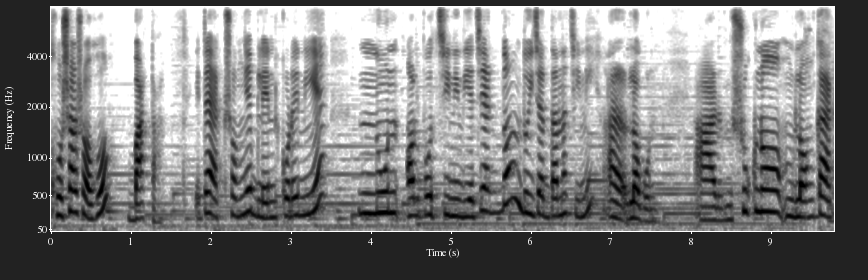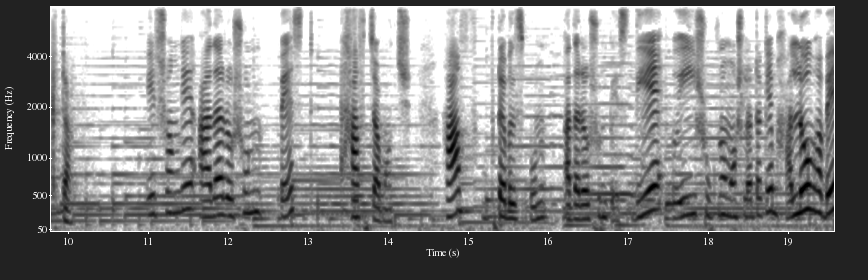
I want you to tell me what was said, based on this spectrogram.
খোসাসহ বাটা। এটা একসঙ্গে ব্লেন্ড করে নিয়ে নুন, অল্প চিনি দিয়েছে, একদম দুই চার দানা চিনি আর লবণ। আর শুকনো লঙ্কা একটা। এর সঙ্গে আদা রসুন পেস্ট হাফ চামচ। হাফ টেবিল স্পুন আদা রসুন পেস্ট দিয়ে ওই শুকনো মশলাটাকে ভালোভাবে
